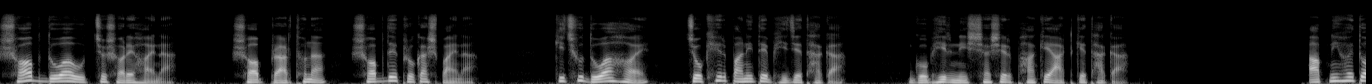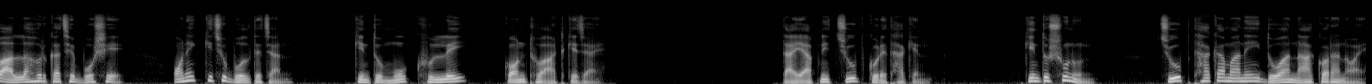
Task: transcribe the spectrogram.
সব দোয়া উচ্চস্বরে হয় না, সব প্রার্থনা শব্দে প্রকাশ পায় না। কিছু দোয়া হয় চোখের পানিতে ভিজে থাকা, গভীর নিঃশ্বাসের ফাঁকে আটকে থাকা। আপনি হয়তো আল্লাহর কাছে বসে অনেক কিছু বলতে চান, কিন্তু মুখ খুললেই কণ্ঠ আটকে যায়। তাই আপনি চুপ করে থাকেন। কিন্তু শুনুন চুপ থাকা মানেই দোয়া না করা নয়।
